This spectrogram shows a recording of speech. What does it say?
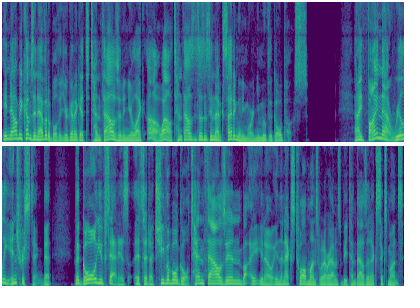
it now becomes inevitable that you're going to get to 10,000 and you're like, oh, wow, 10,000 doesn't seem that exciting anymore. And you move the goalposts. And I find that really interesting that the goal you've set is it's an achievable goal 10,000 you know in the next 12 months whatever happens to be 10,000 next 6 months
